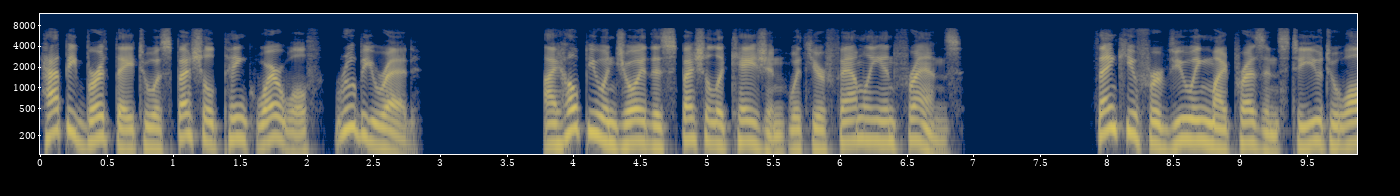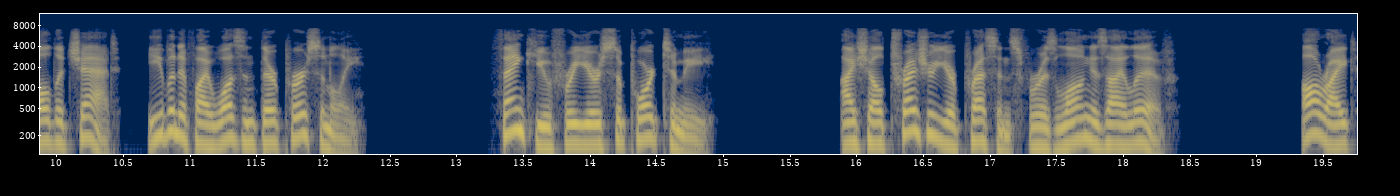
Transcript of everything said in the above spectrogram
Happy birthday to a special pink werewolf, Ruby Red. I hope you enjoy this special occasion with your family and friends. Thank you for viewing my presents to you to all the chat, even if I wasn't there personally. Thank you for your support to me. I shall treasure your presence for as long as I live. Alright,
